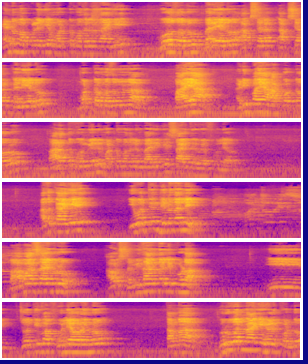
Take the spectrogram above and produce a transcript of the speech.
ಹೆಣ್ಣು ಮಕ್ಕಳಿಗೆ ಮೊಟ್ಟ ಮೊದಲನೇದಾಗಿ ಓದಲು, ಬರೆಯಲು, ಅಕ್ಷರ ಅಕ್ಷರ ಕಲಿಯಲು ಮೊಟ್ಟ ಮೊದಲ ಪಾಯ, ಅಡಿಪಾಯ ಹಾಕೊಟ್ಟವರು ಭಾರತ ಭೂಮಿಯಲ್ಲಿ ಮೊಟ್ಟ ಮೊದಲನೇ ಬಾರಿಗೆ ಸಾವಿತ್ರಿಬಾಯಿ ಫೂಲೆ ಅವರು. ಅದಕ್ಕಾಗಿ ಇವತ್ತಿನ ದಿನದಲ್ಲಿ ಬಾಬಾ ಸಾಹೇಬರು ಅವರ ಸಂವಿಧಾನದಲ್ಲಿ ಕೂಡ ಈ ಜ್ಯೋತಿಬಾ ಫೂಲೆ ಅವರನ್ನು ತಮ್ಮ ಗುರುವನ್ನಾಗಿ ಹೇಳಿಕೊಂಡು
